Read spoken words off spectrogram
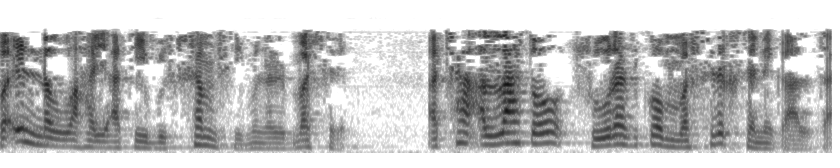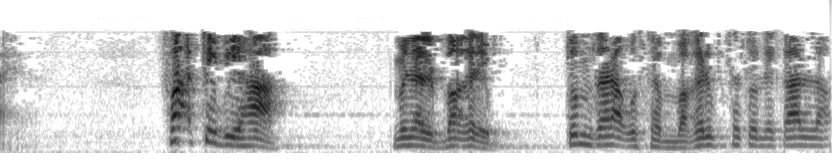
فن اللہ یاتی بشمسی من المشرق۔ اچھا اللہ تو سورج کو مشرق سے نکالتا ہے۔ فاتی بہا من المغرب۔ تم ذرا اسے مغرب سے تو نکال لاؤ۔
